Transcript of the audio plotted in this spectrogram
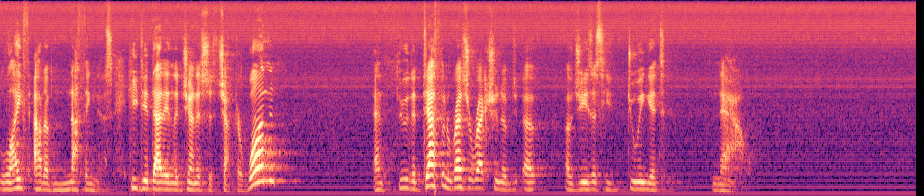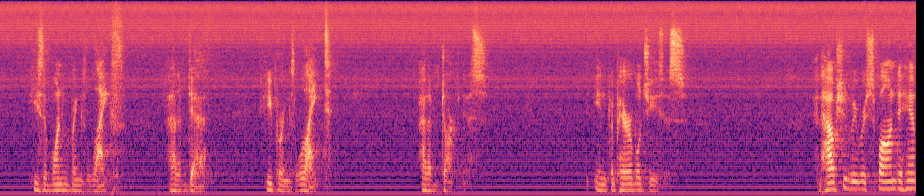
life out of nothingness. He did that in the Genesis chapter 1. And through the death and resurrection of, of, of Jesus, he's doing it now. He's the one who brings life out of death. He brings light out of darkness. The incomparable Jesus. And how should we respond to him?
